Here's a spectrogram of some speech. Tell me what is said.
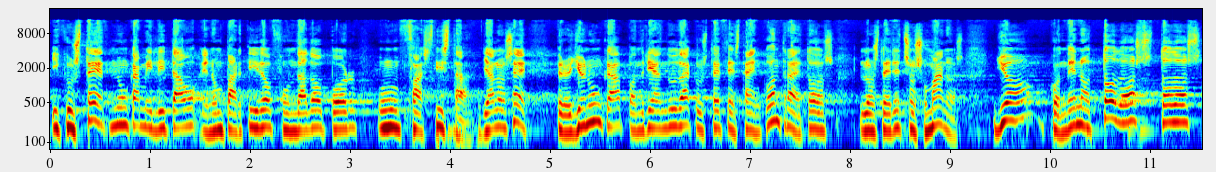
y que usted nunca ha militado en un partido fundado por un fascista, ya lo sé, pero yo nunca pondría en duda que usted está en contra de todos los derechos humanos. Yo condeno todos, todas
